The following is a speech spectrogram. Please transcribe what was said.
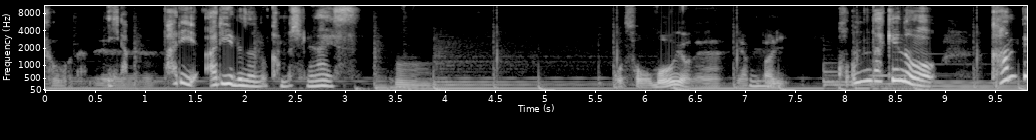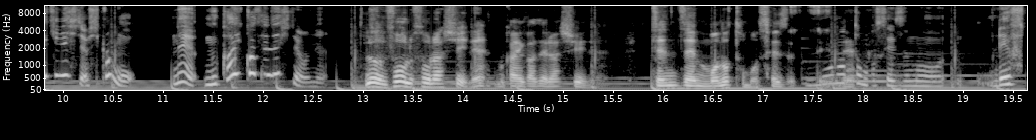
そうだね。いやぱりアリエルなのかもしれないです。うん。そう思うよね。やっぱり。こんだけの完璧でしたよ。しかもね向かい風でしたよね。うん、そうそうらしいね。向かい風らしいね。全然ものともせずっていうねものと。もせずもうレフ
